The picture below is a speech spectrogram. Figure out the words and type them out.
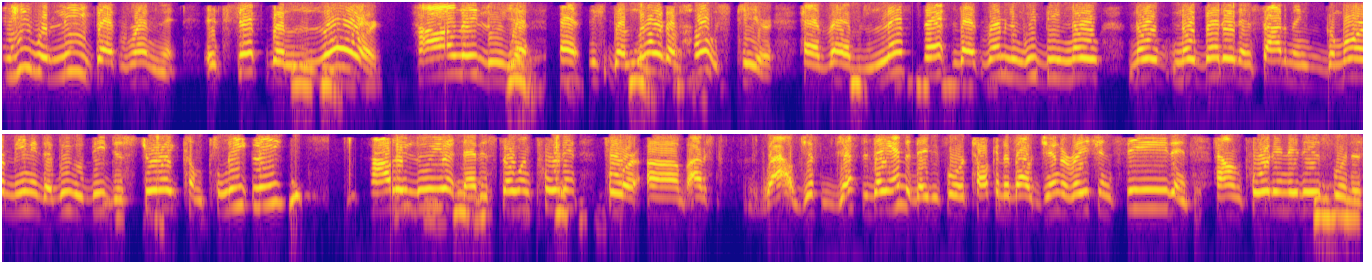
and He would leave that remnant. Except the Mm-hmm. Lord, Hallelujah, the Lord of hosts here have have left that that remnant. We'd be no no no better than Sodom and Gomorrah, meaning that we would be destroyed completely. Hallelujah. That is so important for um I was wow, just yesterday and the day before talking about generation seed and how important it is for the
